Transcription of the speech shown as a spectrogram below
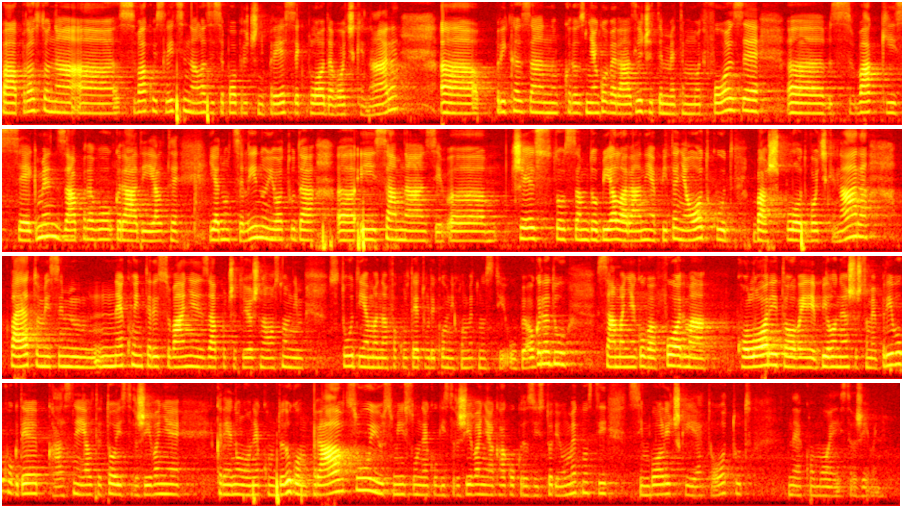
Pa prosto na svakoj slici nalazi se poprečni presek ploda voćke nara, prikazan kroz njegove različite metamorfoze, a, svaki segment zapravo gradi jel te, jednu celinu i otuda a, i sam naziv. A, često sam dobijala ranije pitanja otkud baš plod voćke nara, Pa eto, mislim, neko interesovanje je započeto još na osnovnim studijama na Fakultetu likovnih umetnosti u Beogradu. Sama njegova forma, kolorit, ovaj, bilo nešto što me privuko, gde kasnije, jel te, to istraživanje krenulo u nekom drugom pravcu i u smislu nekog istraživanja kako kroz istoriju umetnosti, simbolički, eto, otud neko moje istraživanje.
